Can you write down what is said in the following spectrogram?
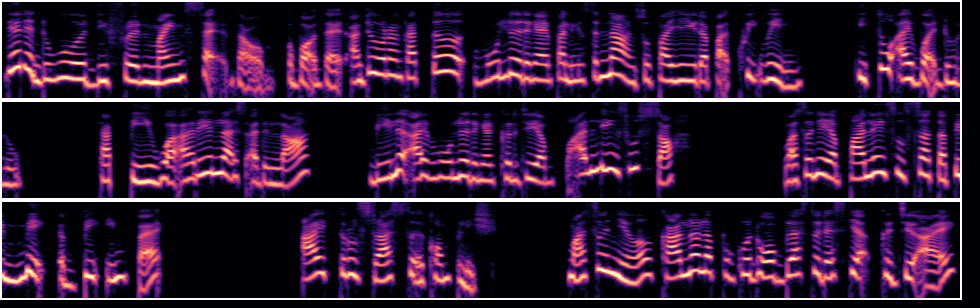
Dia ada dua different mindset tau about that. Ada orang kata mula dengan yang paling senang supaya you dapat quick win. Itu I buat dulu. Tapi what I realise adalah bila I mula dengan kerja yang paling susah, maksudnya yang paling susah tapi make a big impact, I terus rasa accomplish. Maksudnya, kalau lah pukul 12 tu dah siap kerja I,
